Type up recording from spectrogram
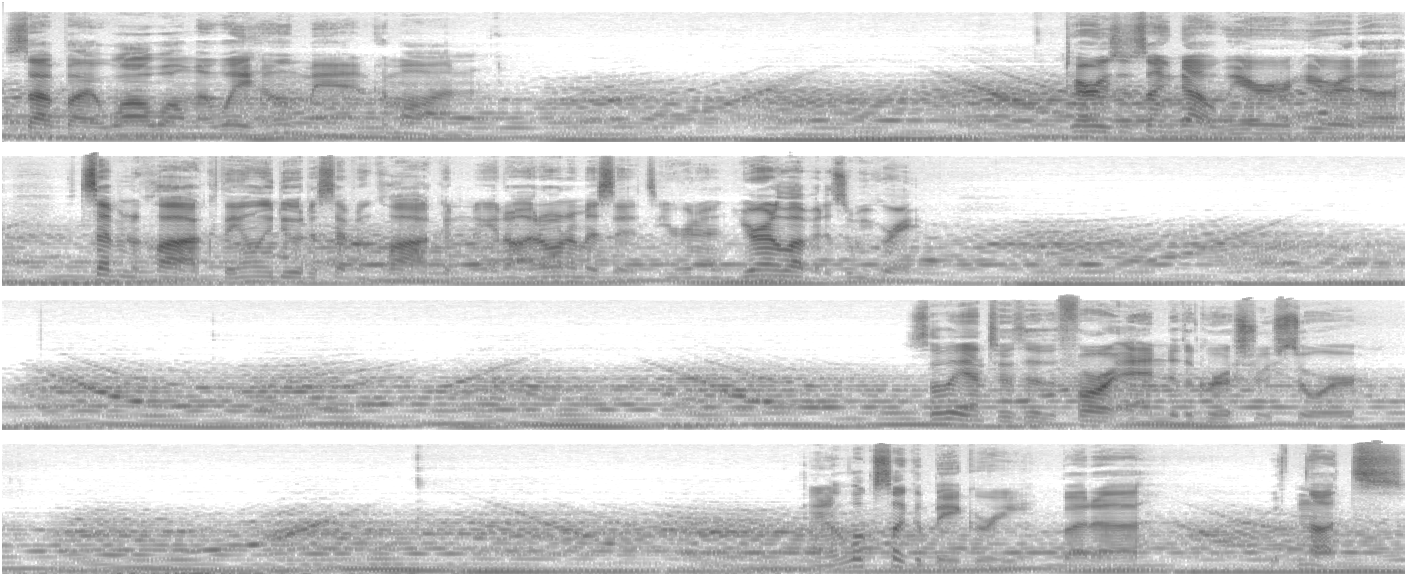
stop by a Wawa on my way home, man. Come on. Terry's just like, no, we are here at uh, seven o'clock. They only do it at seven o'clock, and you know I don't want to miss it. You're gonna you're gonna love it. It's gonna be great. So they enter to the far end of the grocery store. And it looks like a bakery, but uh, with nuts.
